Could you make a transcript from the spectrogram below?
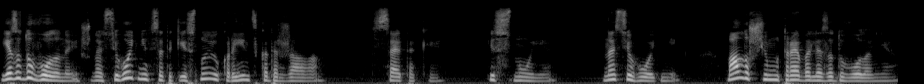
Я задоволений, що на сьогодні все-таки існує українська держава. Все-таки існує. На сьогодні. Мало ж йому треба для задоволення.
